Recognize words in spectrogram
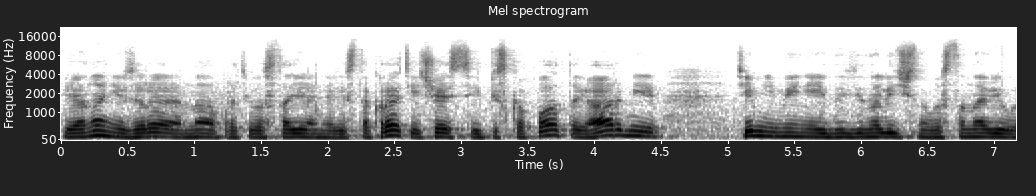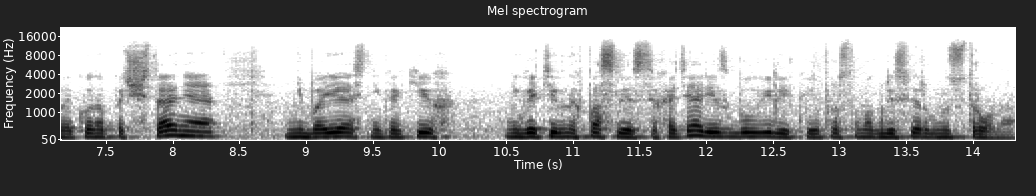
и она, невзирая на противостояние аристократии, части епископата и армии, тем не менее единолично восстановила иконопочитание, не боясь никаких негативных последствий, хотя риск был велик, ее просто могли свергнуть с трона,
